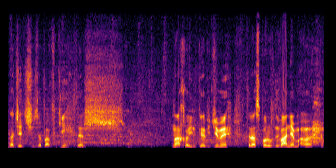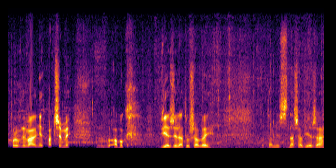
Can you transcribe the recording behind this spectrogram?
dla dzieci zabawki też na choinkę widzimy teraz porównywaniem, e, porównywalnie patrzymy obok wieży ratuszowej, bo tam jest nasza wieża.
